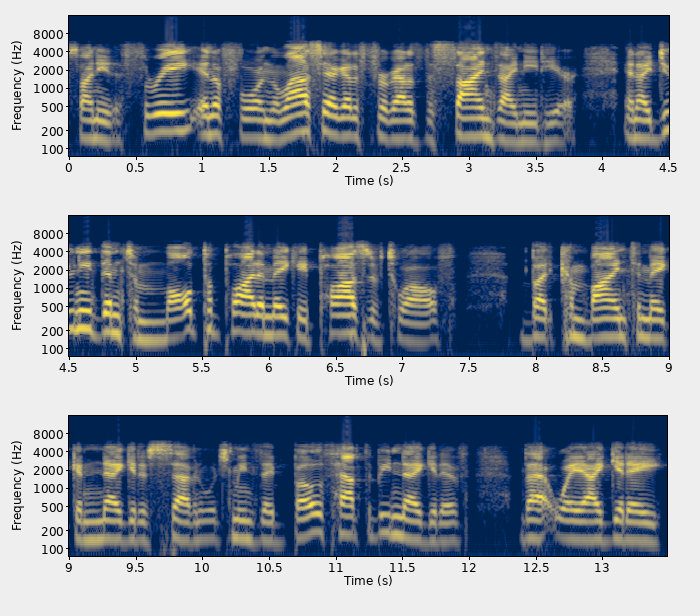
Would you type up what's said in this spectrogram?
So I need a 3 and a 4. And the last thing I got to figure out is the signs I need here. And I do need them to multiply to make a positive 12 but combine to make a negative 7, which means they both have to be negative. That way I get a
